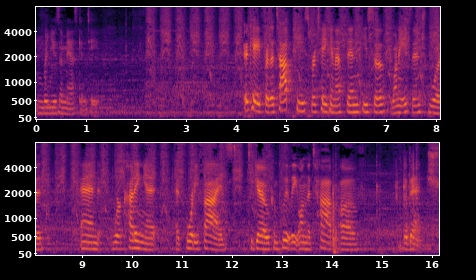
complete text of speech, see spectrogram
And we're using masking tape. Okay, for the top piece, we're taking a thin piece of 1 8 inch wood and we're cutting it at 45s to go completely on the top of the bench.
